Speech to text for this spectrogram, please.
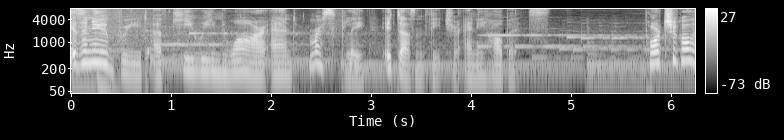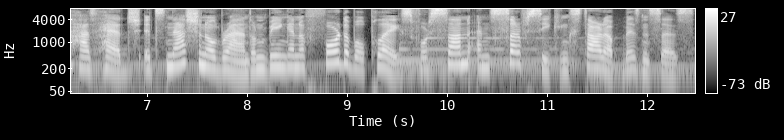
is a new breed of Kiwi noir, and mercifully, it doesn't feature any hobbits. Portugal has hedged its national brand on being an affordable place for sun and surf seeking startup businesses.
